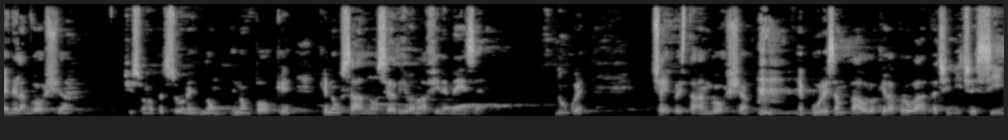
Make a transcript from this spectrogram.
è nell'angoscia. Ci sono persone, non, non poche, che non sanno se arrivano a fine mese. Dunque c'è questa angoscia. Eppure San Paolo che l'ha provata ci dice sì,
